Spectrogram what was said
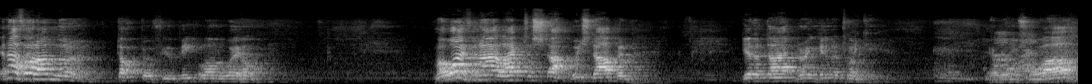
And I thought I'm going to talk to a few people on the way home. My wife and I like to stop. We stop and get a diet drink and a Twinkie every once in a while.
